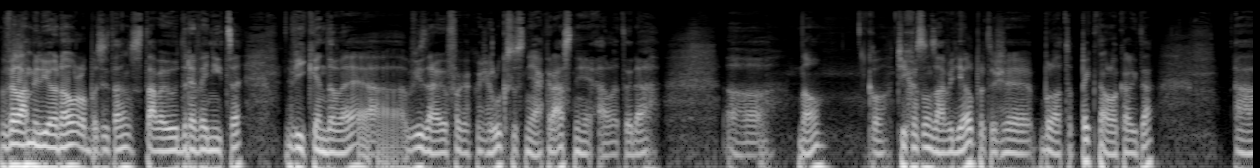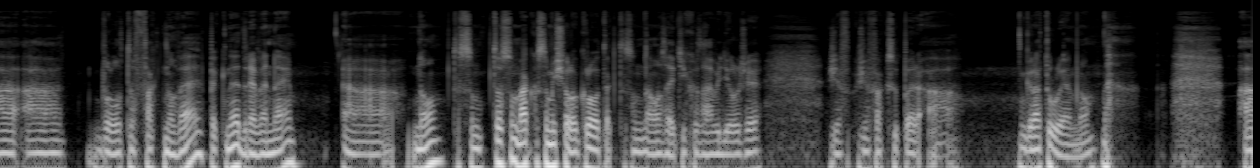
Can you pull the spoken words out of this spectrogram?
veľa miliónov, lebo si tam stavajú drevenice víkendové a vyzerajú fakt akože luxusne a krásne, ale teda uh, no, ako ticho som zavidel, pretože bola to pekná lokalita a, a bolo to fakt nové, pekné, drevené a no, to som, to som, ako som išiel okolo, tak to som naozaj ticho zavidel, že, že, že fakt super a Gratulujem, no. A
